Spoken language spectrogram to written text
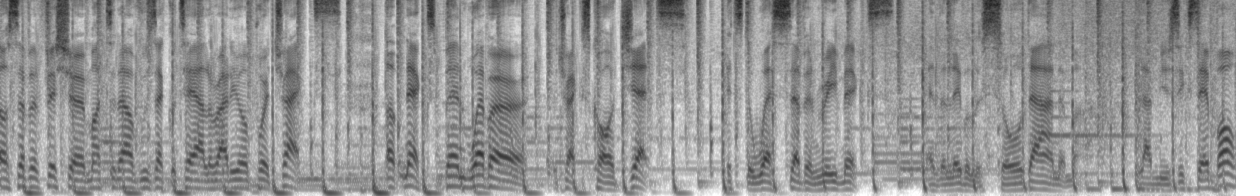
M'appelle Seven Fisher. Maintenant, vous écoutez à la radio Import Tracks. Up next, Ben Weber. The track is called Jets. It's the West 7 remix. And the label is Soul Dynama. La musique, c'est bon.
